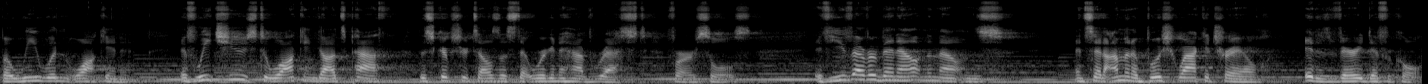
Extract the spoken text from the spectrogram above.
but we wouldn't walk in it. If we choose to walk in God's path, the scripture tells us that we're going to have rest for our souls. If you've ever been out in the mountains and said, I'm going to bushwhack a trail, it is very difficult,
